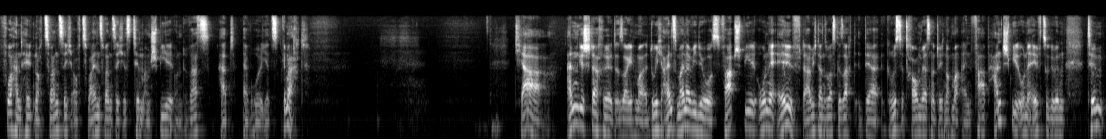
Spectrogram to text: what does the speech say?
Vorhand hält noch 20, auf 22 ist Tim am Spiel, und was hat er wohl jetzt gemacht? Tja, angestachelt, sage ich mal, durch eins meiner Videos, Farbspiel ohne 11, da habe ich dann sowas gesagt, der größte Traum wäre es natürlich noch mal ein Farbhandspiel ohne 11 zu gewinnen. Tim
